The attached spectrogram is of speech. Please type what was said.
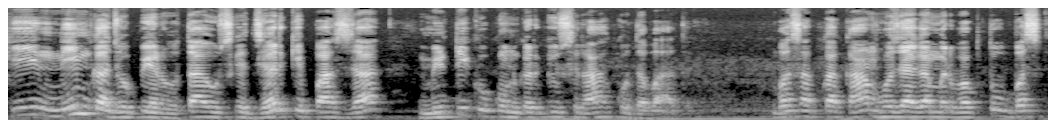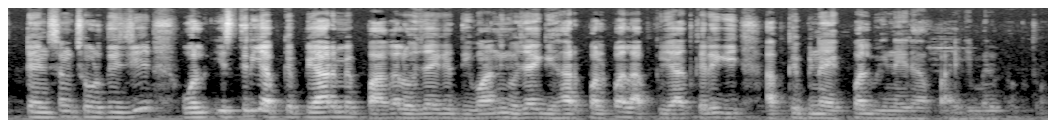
कि नीम का जो पेड़ होता है, उसके जड़ के पास जा, मिट्टी को कून करके उस राह को दबा दें। बस आपका काम हो जाएगा मेरे भक्तों, बस टेंशन छोड़ दीजिए। वो स्त्री आपके प्यार में पागल हो जाएगी, दीवानी हो जाएगी, हर पल पल आपको याद करेगी, आपके बिना एक पल भी नहीं रह पाएगी मेरे भक्तों।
